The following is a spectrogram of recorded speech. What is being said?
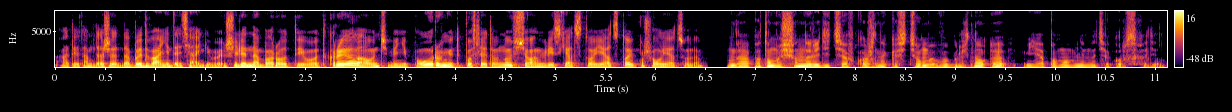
а ты там даже до B2 не дотягиваешь. Или наоборот, ты его открыл, а он тебе не по уровню, ты после этого, ну все, английский отстой, я отстой, пошел я отсюда. Да, потом еще нарядить тебя в кожаный костюм и выгулить на... э, я, по-моему, не на те курсы ходил.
